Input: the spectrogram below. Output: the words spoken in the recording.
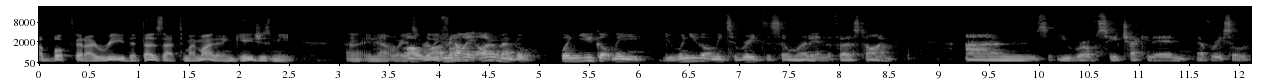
a book that I read that does that to my mind, that engages me uh, in that way. It's oh, really I mean. I, I remember when you got me when you got me to read the Silmarillion the first time, and you were obviously checking in every sort of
